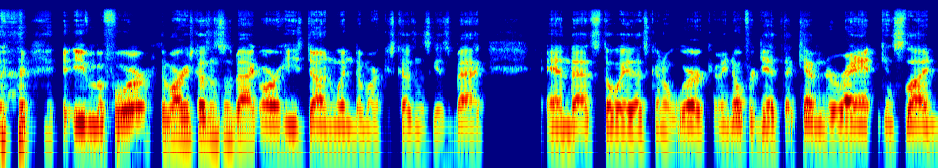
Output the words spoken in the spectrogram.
even before DeMarcus Cousins is back, or he's done when DeMarcus Cousins gets back. And that's the way that's going to work. I mean, don't forget that Kevin Durant can slide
